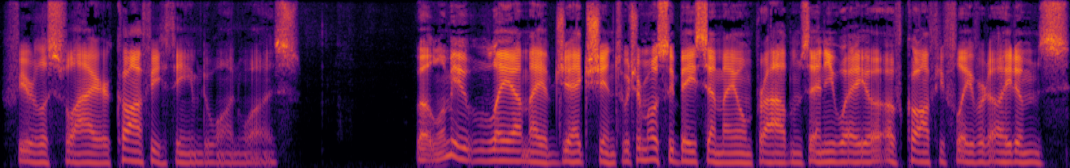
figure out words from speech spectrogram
fearless flyer coffee themed one was. But let me lay out my objections, which are mostly based on my own problems anyway, of coffee flavored items.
